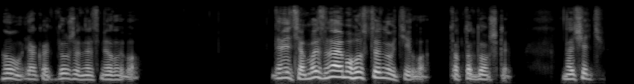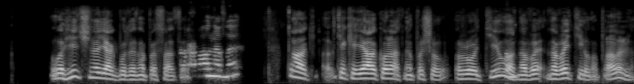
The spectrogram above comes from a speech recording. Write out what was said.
Ну, якось дуже несміливо. Дивіться, ми знаємо густину тіла, тобто дошки. Значить, Логічно як буде написати? Ро на В? Так, тільки я акуратно пишу ро тіло на В, на В тіло, правильно?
